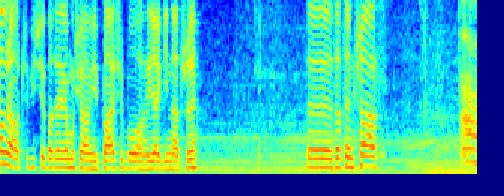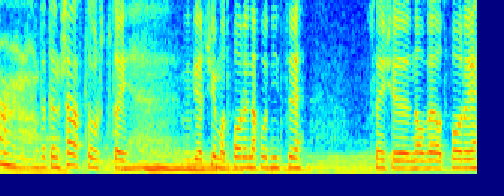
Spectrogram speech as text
Dobra, oczywiście bateria musiała mi paść, bo jak inaczej. E, za ten czas za ten czas to już tutaj wywierciłem otwory na chłodnicy. W sensie nowe otwory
